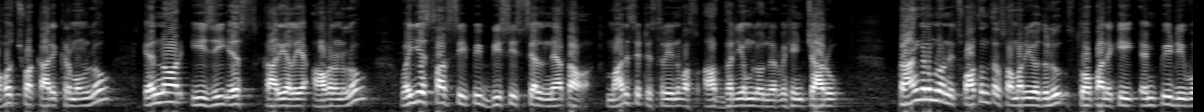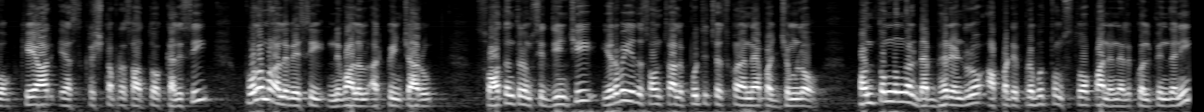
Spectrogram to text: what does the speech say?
మహోత్సవ కార్యక్రమంలో ఎన్ఆర్ఈజీఎస్ కార్యాలయ ఆవరణలో వైఎస్ఆర్సీపీ బీసీసీఎల్ నేత మారిశెట్టి శ్రీనివాస్ ఆధ్వర్యంలో నిర్వహించారు. ప్రాంగణంలోని స్వాతంత్ర సమరయోధులు స్తూపానికి ఎంపీడీఓ కేఆర్ఎస్ కృష్ణప్రసాద్తో కలిసి పూలమాలలు వేసి నివాళులు అర్పించారు. స్వాతంత్ర్యం సిద్ధించి ఇరవై ఐదు సంవత్సరాలు పూర్తి చేసుకున్న నేపథ్యంలో పంతొమ్మిది వందల డెబ్బై రెండులో అప్పటి ప్రభుత్వం స్తూపాన్ని నెలకొల్పిందని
